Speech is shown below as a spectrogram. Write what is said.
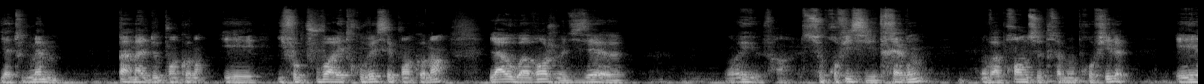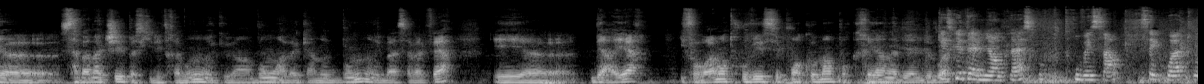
il y a tout de même pas mal de points communs. Et il faut pouvoir les trouver, ces points communs. Là où avant, je me disais, euh, oui, enfin, ce profil, s'il est très bon, on va prendre ce très bon profil et euh, ça va matcher parce qu'il est très bon et qu'un bon avec un autre bon, et bah, ça va le faire. Et euh, derrière, il faut vraiment trouver ces points communs pour créer un ADN de boîte. Qu'est-ce que tu as mis en place pour trouver ça? C'est quoi ton.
